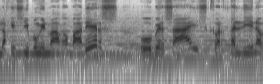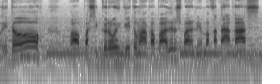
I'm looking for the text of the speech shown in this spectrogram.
Laki sibungin mga kapaders. Oversize, kwartal linaw ito. Papasiguruhin ko ito mga kapaders para hindi makatakas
